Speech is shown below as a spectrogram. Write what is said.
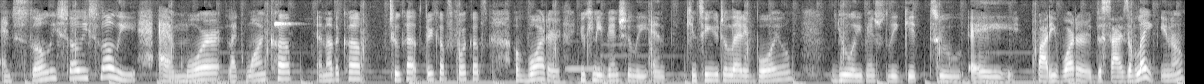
and slowly slowly slowly add more like one cup another cup two cups three cups four cups of water you can eventually and continue to let it boil you will eventually get to a body of water the size of a lake you know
